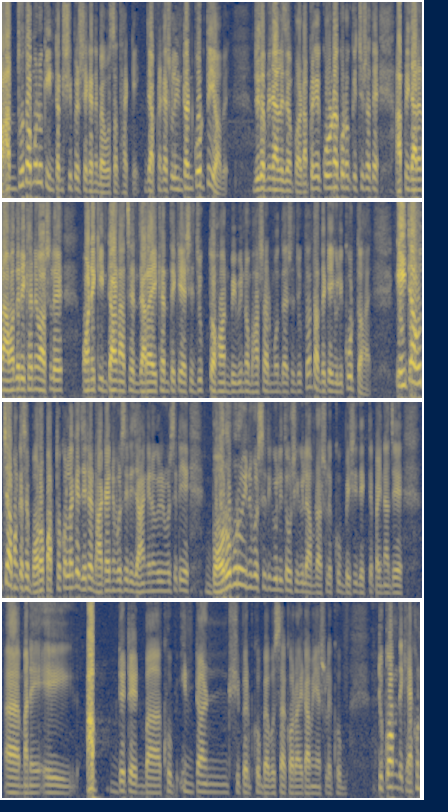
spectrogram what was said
বাধ্যতামূলক ইন্টার্নশিপের সেখানে ব্যবস্থা থাকে যে আপনাকে আসলে ইন্টার্ন করতেই হবে। যদি আপনি জার্নালিজম পড়েন আপনাকে কোনো না কোনো কিছুর সাথে, আপনি জানেন আমাদের এখানেও আসলে অনেক ইন্টার্ন আছেন যারা এখান থেকে এসে যুক্ত হন, বিভিন্ন ভাষার মধ্যে এসে যুক্ত হন, তাদেরকে এগুলি করতে হয়। এইটা হচ্ছে আমার কাছে বড় পার্থক্য লাগে যেটা ঢাকা ইউনিভার্সিটি জাহাঙ্গীরনগর ইউনিভার্সিটি বড় বড় ইউনিভার্সিটিগুলিতেও সেগুলি আমরা আসলে খুব বেশি দেখতে পাই না যে মানে এই আপডেটেড বা খুব ইন্টার্নশিপের খুব ব্যবস্থা করা, এটা আমি আসলে খুব একটু কম দেখি। এখন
